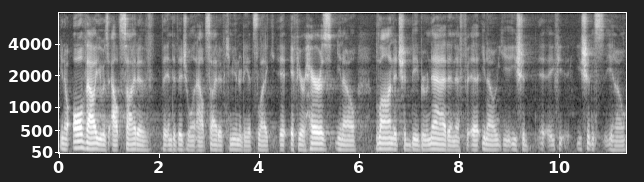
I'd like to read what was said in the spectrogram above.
you know, all value is outside of the individual and outside of community. It's like if your hair is, you know, blonde, it should be brunette, and if it, you know, you, you should, if you, you shouldn't, you know,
